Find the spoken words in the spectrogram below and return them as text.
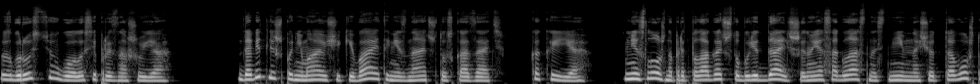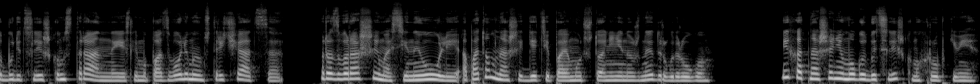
С грустью в голосе произношу я. Давид лишь понимающе кивает и не знает, что сказать. Как и я. Мне сложно предполагать, что будет дальше, но я согласна с ним насчет того, что будет слишком странно, если мы позволим им встречаться. Разворошим осиной улей, а потом наши дети поймут, что они не нужны друг другу. Их отношения могут быть слишком хрупкими.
